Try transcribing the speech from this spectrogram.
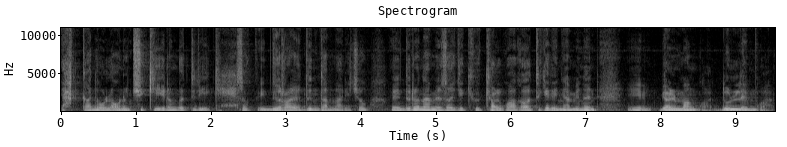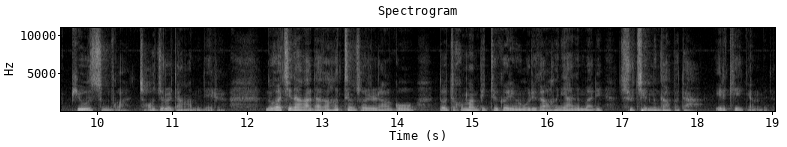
약간의 올라오는 취기 이런 것들이 계속 늘어요. 는단 말이죠. 늘어나면서 이제 그 결과가 어떻게 되냐면은 이 멸망과 놀램과 비웃음과 저주를 당합니다. 이를. 누가 지나가다가 허튼 소리를 하고 또 조금만 비틀거리면 우리가 흔히 하는 말이 술 취했는가 보다 이렇게 얘기합니다.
